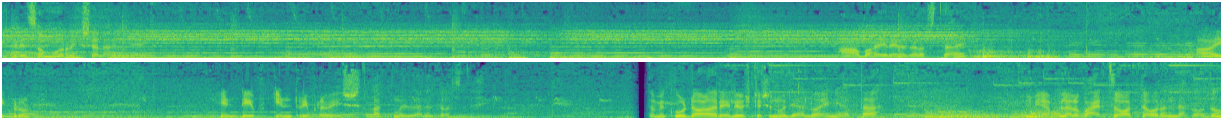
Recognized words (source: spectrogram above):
इकडे समोर रिक्षा लागलेल्या आहेत हा बाहेर येण्याचा रस्ता आहे. हा इकडून एंट्री एंट्री प्रवेश आतमध्ये जाण्याचा रस्ता आहे. तर मी कोडाळा रेल्वे स्टेशनमध्ये आलो आहे आणि आता मी आपल्याला बाहेरचं वातावरण दाखवतो.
